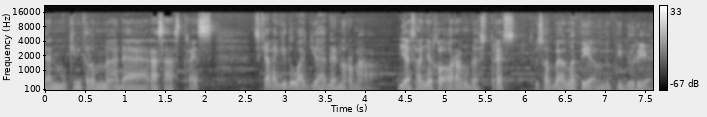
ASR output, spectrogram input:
Dan mungkin kalau memang ada rasa stres, sekali lagi itu wajar dan normal. Biasanya kalau orang udah stres, susah banget ya untuk tidur ya.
